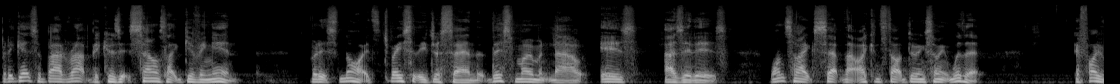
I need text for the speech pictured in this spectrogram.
But it gets a bad rap because it sounds like giving in. But it's not. It's basically just saying that this moment now is as it is. Once I accept that, I can start doing something with it. If I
